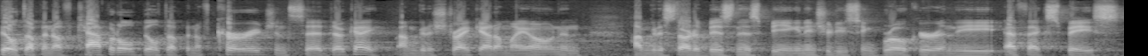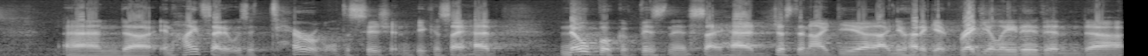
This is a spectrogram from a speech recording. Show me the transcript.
built up enough capital, built up enough courage, and said, okay, I'm going to strike out on my own and I'm going to start a business being an introducing broker in the FX space. And uh, in hindsight, it was a terrible decision because I had no book of business. I had just an idea. I knew how to get regulated and uh,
